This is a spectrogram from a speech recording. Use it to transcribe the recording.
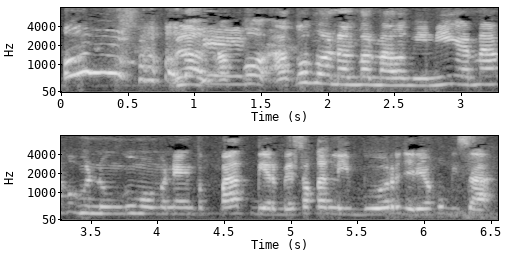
Oh, Belum, oke. aku aku mau nonton malam ini karena aku menunggu momen yang tepat biar besok kan libur, jadi aku bisa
